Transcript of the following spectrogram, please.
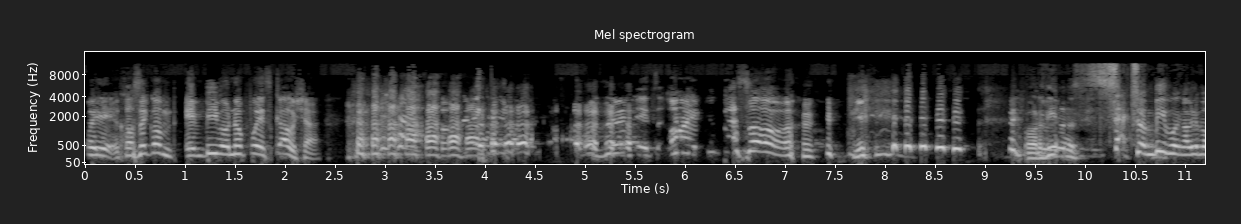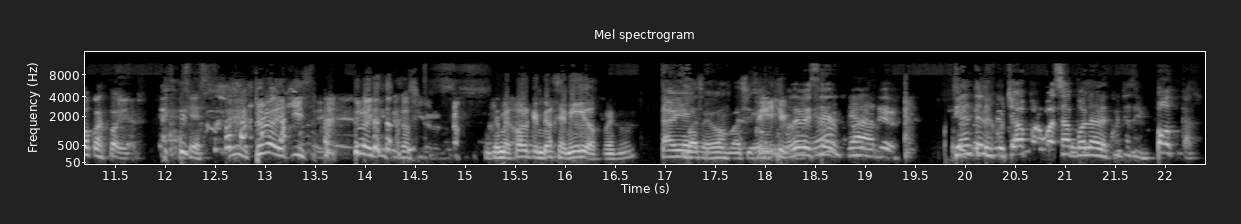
oye, José Com, en vivo no puedes causa. Oye, ¿qué pasó? Por Dios, saxo en vivo en Hablemos con Spoilers. Así es. Tú lo dijiste, tú lo dijiste, socio. Es mejor que enviar gemidos, pues, ¿no? Está bien. Sí. Como debe ser. debe ser. Si antes lo escuchabas por WhatsApp, ahora lo escuchas en podcast.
